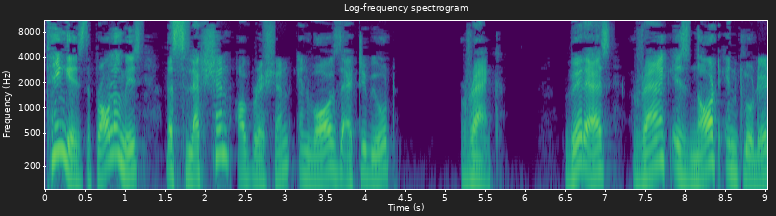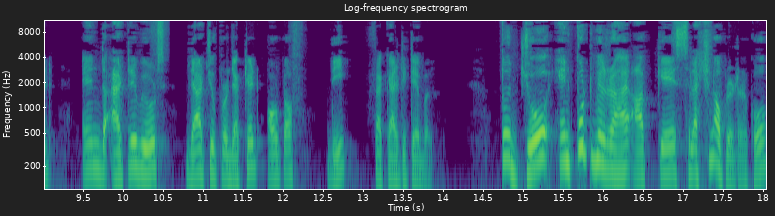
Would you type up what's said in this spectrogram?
thing is the problem is the selection operation involves the attribute rank whereas rank is not included in the attribute that you projected out of the faculty table تو جو ان پٹ مل رہا ہے آپ کے سلیکشن آپریٹر کو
